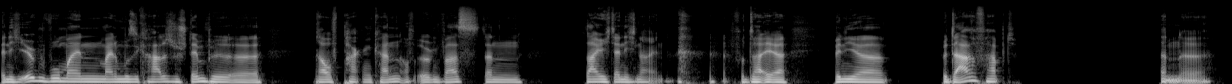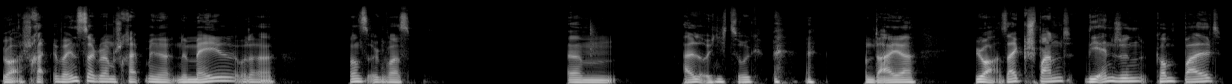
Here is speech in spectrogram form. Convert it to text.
wenn ich irgendwo meinen, meinen musikalischen Stempel äh, draufpacken kann auf irgendwas, dann sage ich da nicht nein. Von daher, wenn ihr Bedarf habt, dann äh, ja, schreibt bei Instagram, schreibt mir eine Mail oder sonst irgendwas. Ähm, haltet euch nicht zurück. Von daher, ja, seid gespannt. The Engine kommt bald.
